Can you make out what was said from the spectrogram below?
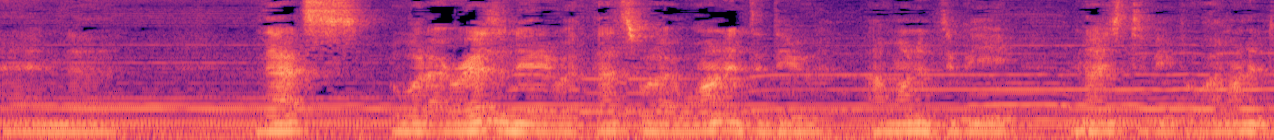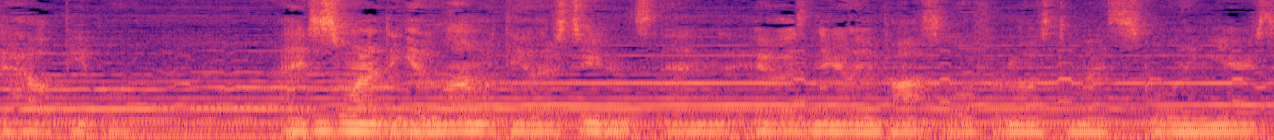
and uh, that's what I resonated with. That's what I wanted to do. I wanted to be nice to people. I wanted to help people. I just wanted to get along with the other students, and it was nearly impossible for most of my schooling years.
